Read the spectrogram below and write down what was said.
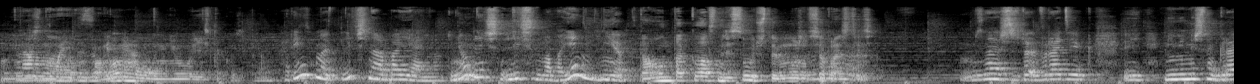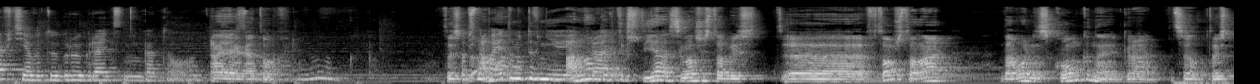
Ну, На мой взгляд. по-моему, у него есть какой-то прям... Харизма – это личное обаяние. Вот у него лич- личного обаяния нет. Да он так классно рисует, что ему можно все Да. простить. Знаешь, ради мимимишных граффити я в эту игру играть не готова. А я готов. Ну, То есть, собственно, она- поэтому ты в нее Она играешь. как-то... Я соглашусь с тобой э, в том, что она довольно скомканная игра в целом. То есть,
